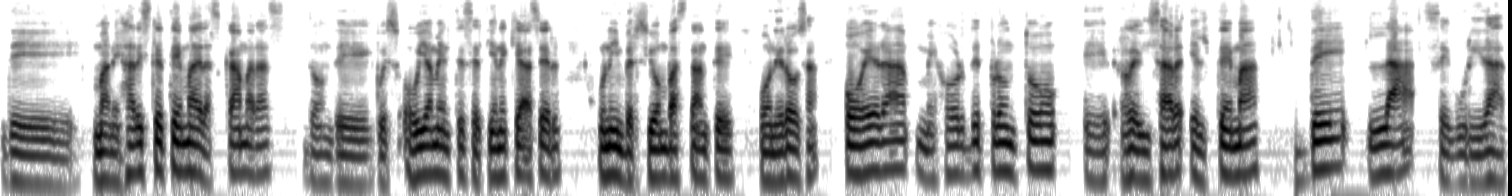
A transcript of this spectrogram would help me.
de manejar este tema de las cámaras donde pues obviamente se tiene que hacer una inversión bastante onerosa, o era mejor de pronto eh, revisar el tema de la seguridad,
